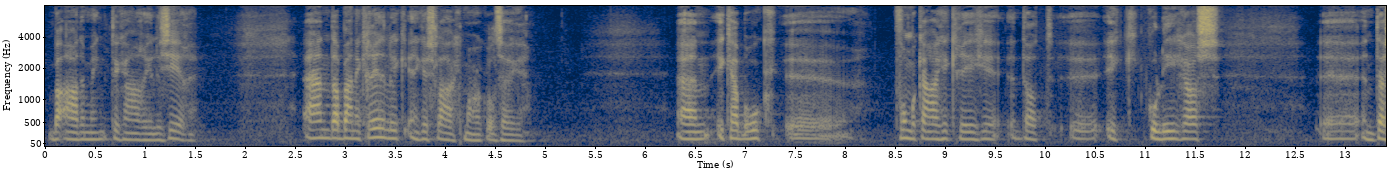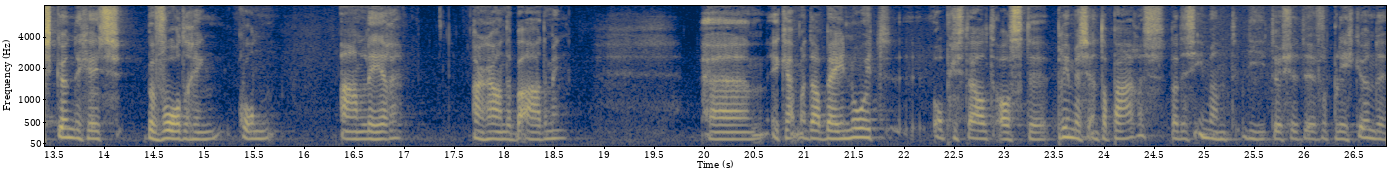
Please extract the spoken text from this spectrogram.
beademing te gaan realiseren. En daar ben ik redelijk in geslaagd, mag ik wel zeggen. En ik heb ook uh, voor elkaar gekregen dat uh, ik collega's uh, een deskundigheidsbevordering kon aanleren aangaande beademing. En ik heb me daarbij nooit opgesteld als de primus inter pares. Dat is iemand die tussen de verpleegkunde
